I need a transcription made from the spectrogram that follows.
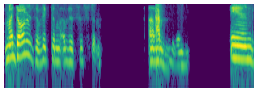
my daughter's a victim of the system. Um, Absolutely. and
